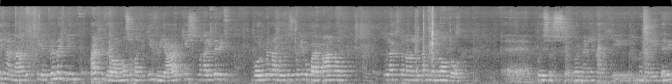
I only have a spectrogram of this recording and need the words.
την ανάδειξη, γιατί πρέπει να γίνει, υπάρχει δρόμος, σωματική δουλειά και ίσως μεγαλύτερη μπορούμε να βοηθήσουμε λίγο παραπάνω, τουλάχιστον αναλογικά με τον όγκο, ε, που ίσως μπορεί να είναι κάποιοι μεγαλύτεροι.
